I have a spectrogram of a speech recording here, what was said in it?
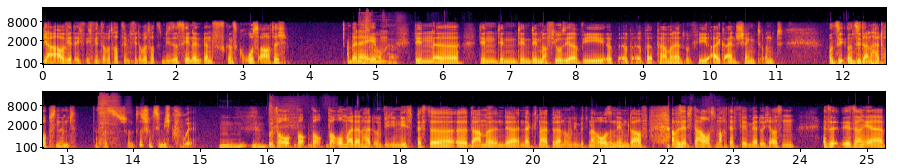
ja, aber wir, ich, ich finde aber trotzdem, ich finde aber trotzdem diese Szene ganz, ganz großartig, wenn er Ich eben auch, ja. den, äh, den, den, den, den Mafiosi ja wie äh, äh, permanent und wie Ike einschenkt und, und sie und sie dann halt hops nimmt. Das ist schon, das ist schon ziemlich cool. Mhm, mhm. Gut, warum, warum, warum er dann halt irgendwie die nächstbeste äh, Dame in der, in der Kneipe dann irgendwie mit nach Hause nehmen darf. Aber selbst daraus macht der Film ja durchaus ein, also wir sagen er,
